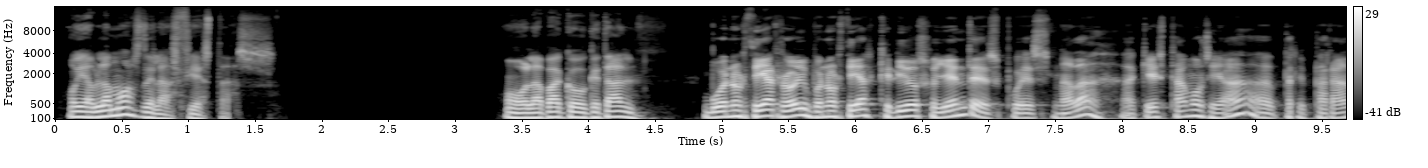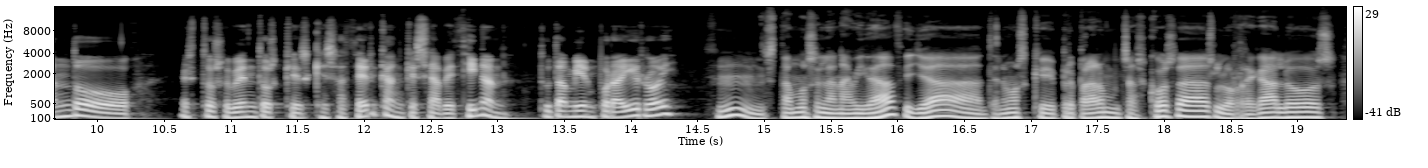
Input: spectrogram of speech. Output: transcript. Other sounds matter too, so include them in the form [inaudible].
Hoy hablamos de las fiestas. Hola Paco, ¿qué tal? Buenos días Roy, buenos días queridos oyentes. Pues nada, aquí estamos ya preparando estos eventos que, que se acercan, que se avecinan. ¿Tú también por ahí, Roy? Hmm, estamos en la Navidad y ya tenemos que preparar muchas cosas, los regalos.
